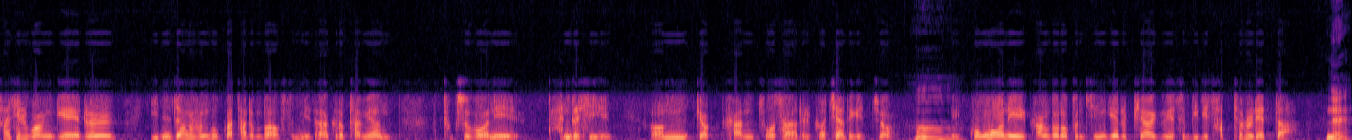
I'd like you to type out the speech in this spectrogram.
사실관계를 인정한 것과 다른 바 없습니다. 그렇다면 특수본이 반드시 엄격한 조사를 거쳐야 되겠죠. 어. 공무원이 강도 높은 징계를 피하기 위해서 미리 사표를 냈다. 네.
